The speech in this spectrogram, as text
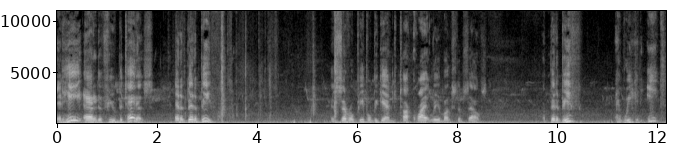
And he added a few potatoes and a bit of beef. And several people began to talk quietly amongst themselves. A bit of beef, and we can eat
